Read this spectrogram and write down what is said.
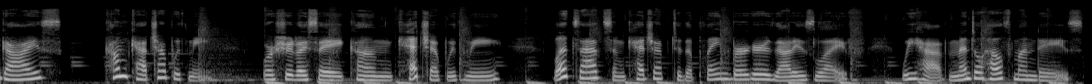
guys, come catch up with me. Or should I say, come catch up with me? Let's add some ketchup to the plain burger that is life. We have Mental Health Mondays,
